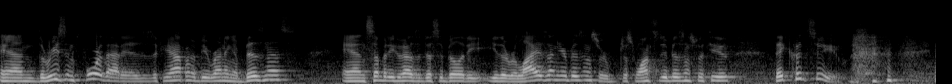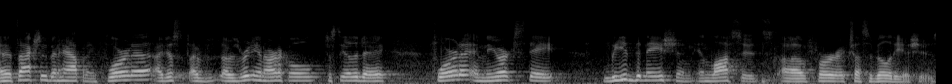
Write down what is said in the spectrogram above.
and the reason for that is, is if you happen to be running a business and somebody who has a disability either relies on your business or just wants to do business with you, they could sue you. and it's actually been happening. Florida, I just I've, i was reading an article just the other day. Florida and New York State lead the nation in lawsuits uh, for accessibility issues.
